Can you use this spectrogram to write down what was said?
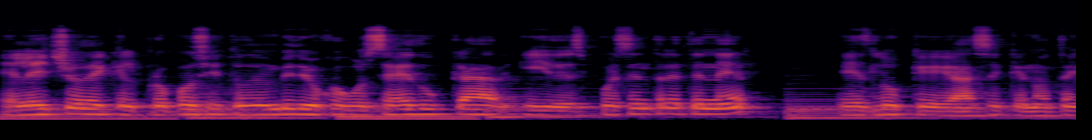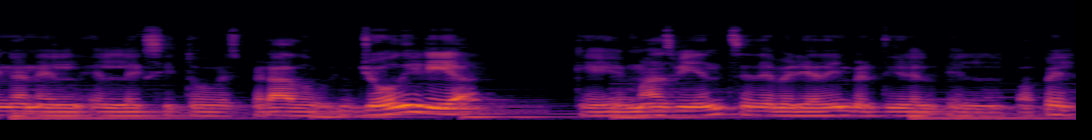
el hecho de que el propósito de un videojuego sea educar y después entretener es lo que hace que no tengan el, éxito esperado. Yo diría que más bien se debería de invertir el, papel.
